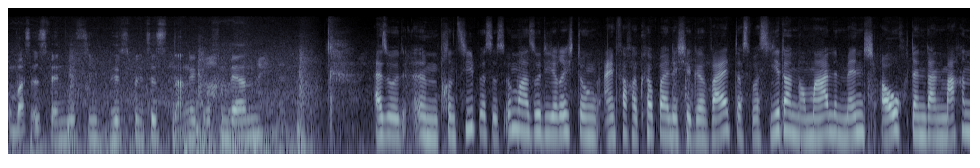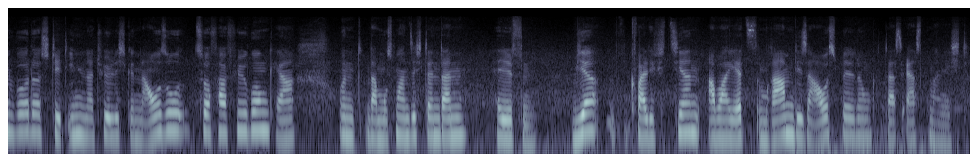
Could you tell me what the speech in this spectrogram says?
Und was ist, wenn jetzt die Hilfspolizisten angegriffen werden? Also im Prinzip ist es immer so die Richtung einfache körperliche Gewalt. Das, was jeder normale Mensch auch denn dann machen würde, steht ihnen natürlich genauso zur Verfügung. Ja. Und da muss man sich denn dann helfen. Wir qualifizieren aber jetzt im Rahmen dieser Ausbildung das erstmal nicht.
